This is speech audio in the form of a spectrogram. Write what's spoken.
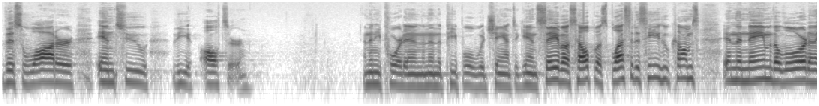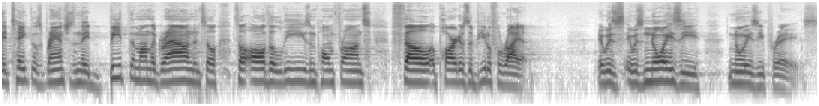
this water into the altar. And then he poured in, and then the people would chant again Save us, help us. Blessed is he who comes in the name of the Lord. And they'd take those branches and they'd beat them on the ground until, until all the leaves and palm fronds fell apart. It was a beautiful riot. It was, it was noisy, noisy praise.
